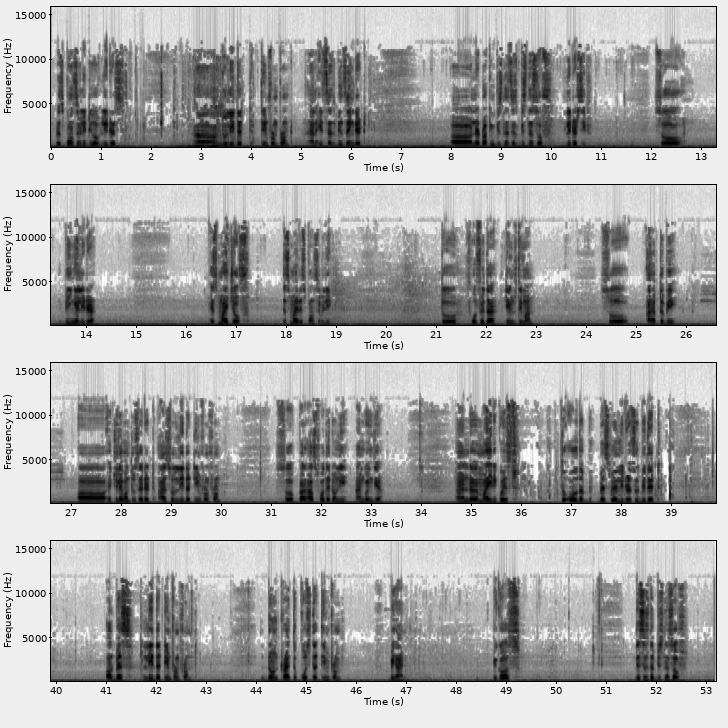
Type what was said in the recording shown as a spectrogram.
responsibility of leaders uh, to lead the team from front. And it has been saying that uh, networking business is business of leadership. So being a leader is my job it's my responsibility to fulfill the team's demand. So i have to be uh, actually i want to say that i should lead the team from front. So perhaps for that only i'm going there. And uh, my request to all the Bestway leaders will be that always lead the team from front. Don't try to push the team from behind. Because this is the business of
